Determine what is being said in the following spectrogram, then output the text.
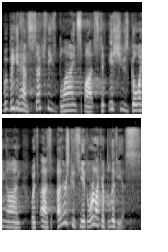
We, can have such these blind spots to issues going on with us. Others can see it, but we're like oblivious.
